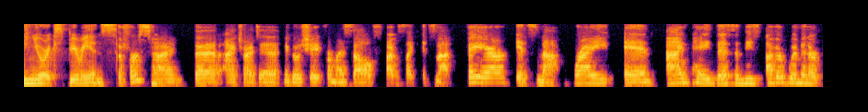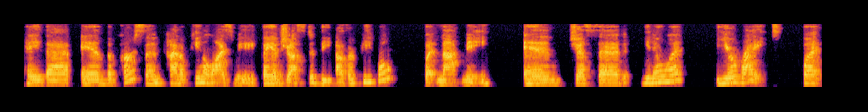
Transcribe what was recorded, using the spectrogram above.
in your experience? The first time that I tried to negotiate for myself, I was like, it's not fair. It's not right. And I'm paid this and these other women are paid that. And the person kind of penalized me. They adjusted the other people, but not me and just said, you know what? You're right. But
